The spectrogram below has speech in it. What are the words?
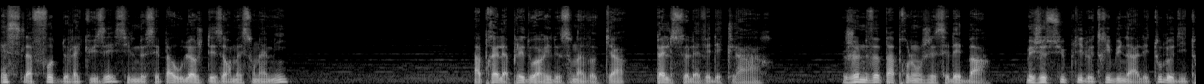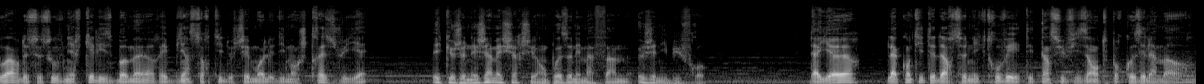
Est-ce la faute de l'accusé s'il ne sait pas où loge désormais son ami? Après la plaidoirie de son avocat, Pell se lève et déclare Je ne veux pas prolonger ces débats mais je supplie le tribunal et tout l'auditoire de se souvenir qu'Élise Baumer est bien sortie de chez moi le dimanche 13 juillet et que je n'ai jamais cherché à empoisonner ma femme, Eugénie Buffreau. D'ailleurs, la quantité d'arsenic trouvée était insuffisante pour causer la mort.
